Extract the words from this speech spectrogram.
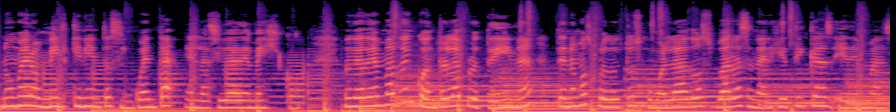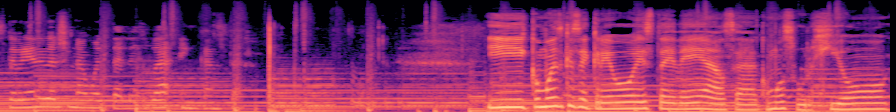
número 1550 en la Ciudad de México, donde además de encontrar la proteína, tenemos productos como helados, barras energéticas y demás. Deberían de darse una vuelta, les va a encantar. ¿Y cómo es que se creó esta idea? O sea, ¿cómo surgió?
